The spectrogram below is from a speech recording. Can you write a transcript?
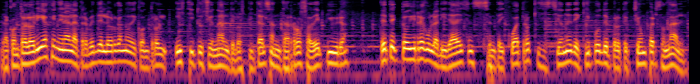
La Contraloría General, a través del órgano de control institucional del Hospital Santa Rosa de Piura, detectó irregularidades en 64 adquisiciones de equipos de protección personal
